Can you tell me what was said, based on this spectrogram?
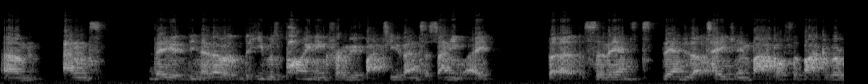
Um, and they, you know, were, he was pining for a move back to Juventus anyway. But so they ended, they ended up taking him back off the back of a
